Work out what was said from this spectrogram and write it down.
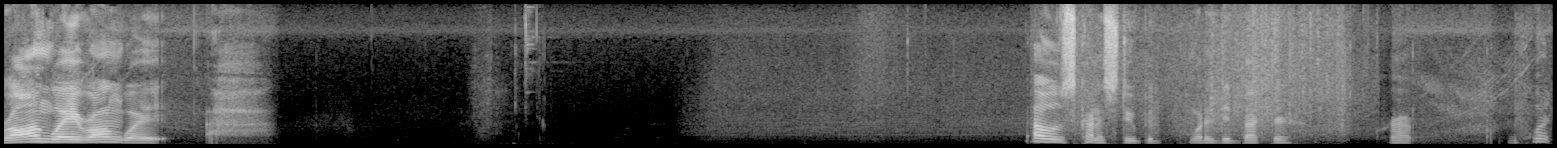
Wrong way, wrong way. That was kind of stupid, what I did back there. Crap. What?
